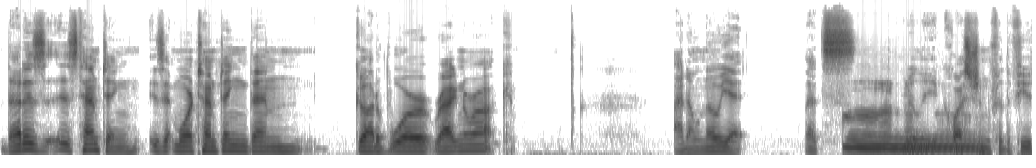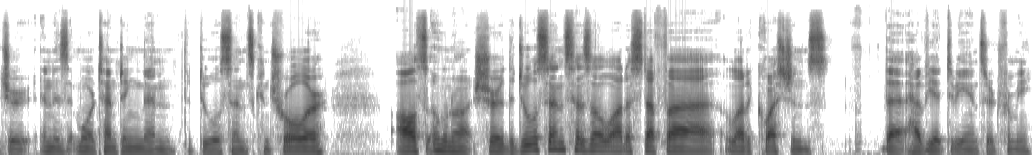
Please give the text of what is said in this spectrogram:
that is is tempting. Is it more tempting than God of War Ragnarok? I don't know yet. That's mm. really a question for the future. And is it more tempting than the DualSense controller? also not sure. The DualSense has a lot of stuff, uh, a lot of questions that have yet to be answered for me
